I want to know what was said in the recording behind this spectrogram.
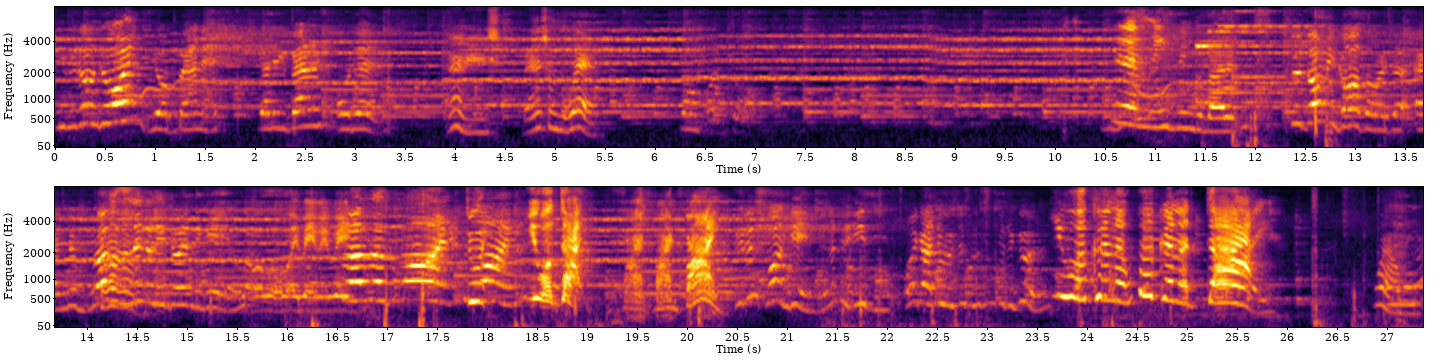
If you don't join, you're banished. You have to be banished or dead. Vanish. Vanish from where? From. Let me think about it. So are right there, and your brother literally joined the game. Wait, wait, wait, wait. Brother, come on, it's Dude, fine. you will die. Fine, fine, fine. It is fun game. It's pretty easy. All you gotta do is just listen to the good. You are gonna, we're gonna die. Wow. Oh,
